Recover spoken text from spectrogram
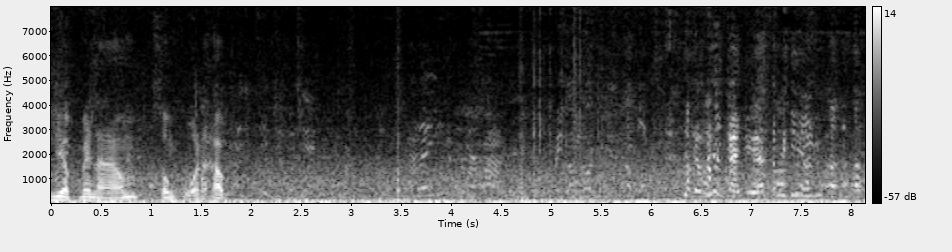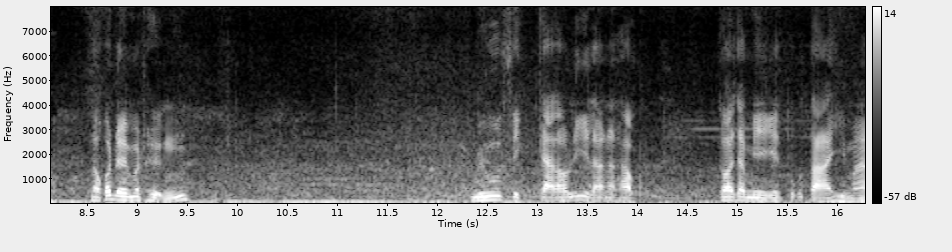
เรียบแม่น้ำทรงหัวนะครับ เราก็เดินมาถึงมิวสิกแกลเลอรี่แล้วนะครับ ก็จะมีตุ๊กตาหิมะ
